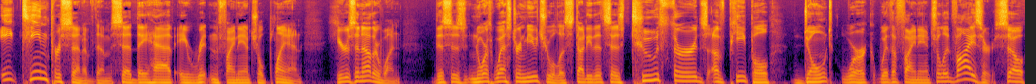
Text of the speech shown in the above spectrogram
18% of them said they have a written financial plan. Here's another one. This is Northwestern Mutual, a study that says two thirds of people don't work with a financial advisor. So,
